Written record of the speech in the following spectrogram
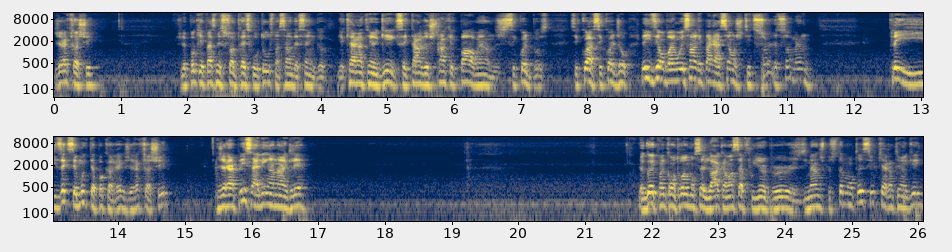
J'ai raccroché. Je veux pas qu'il fasse mes 73 photos, c'est un dessin, gars. Il y a 41 gigs, c'est enregistré en quelque part, man. C'est quoi le bus? C'est quoi, c'est quoi le joke? Là, il dit, on va envoyer en réparation. J'étais sûr de ça, man? Puis là, il disait que c'est moi qui n'étais pas correct. J'ai raccroché. J'ai rappelé sa ligne en anglais. Le gars, il prend le contrôle de mon cellulaire, commence à fouiller un peu. Je dis, man, je peux-tu te montrer c'est où le 41 gigs?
